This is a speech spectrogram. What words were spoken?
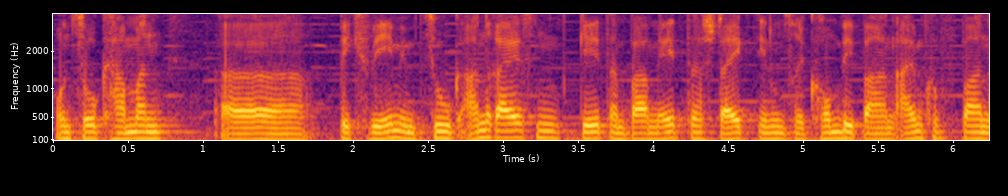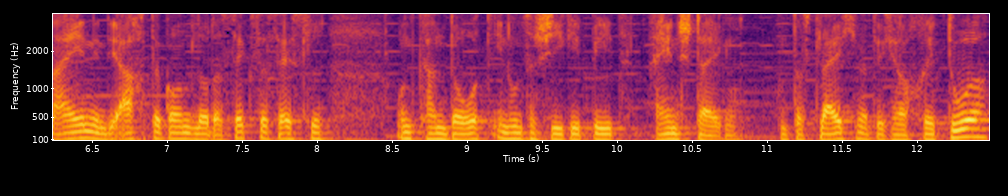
und so kann man äh, bequem im Zug anreisen, geht ein paar Meter, steigt in unsere Kombibahn Almkopfbahn ein, in die Achtergondel oder Sechsersessel und kann dort in unser Skigebiet einsteigen. Und das gleiche natürlich auch Retour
